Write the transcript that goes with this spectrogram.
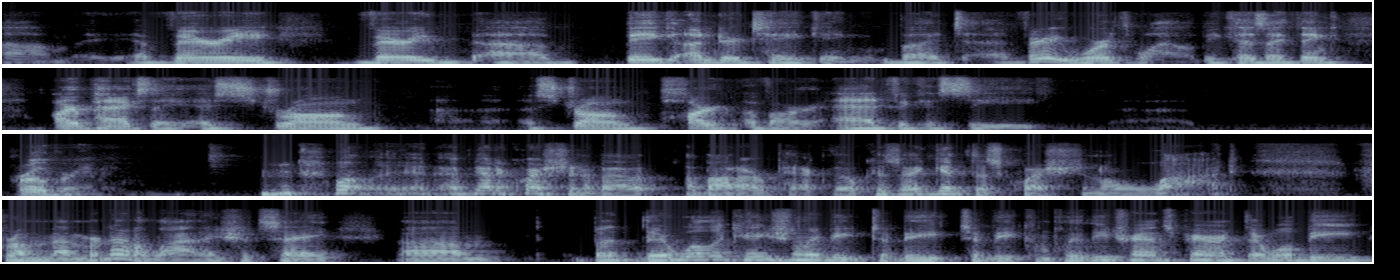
Um, a very, very uh, big undertaking, but uh, very worthwhile because I think RPAC's a, a strong, uh, a strong part of our advocacy uh, programming. Mm-hmm. Well, I've got a question about about RPAC though, because I get this question a lot from member, not a lot, I should say, um, but there will occasionally be to be to be completely transparent. There will be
